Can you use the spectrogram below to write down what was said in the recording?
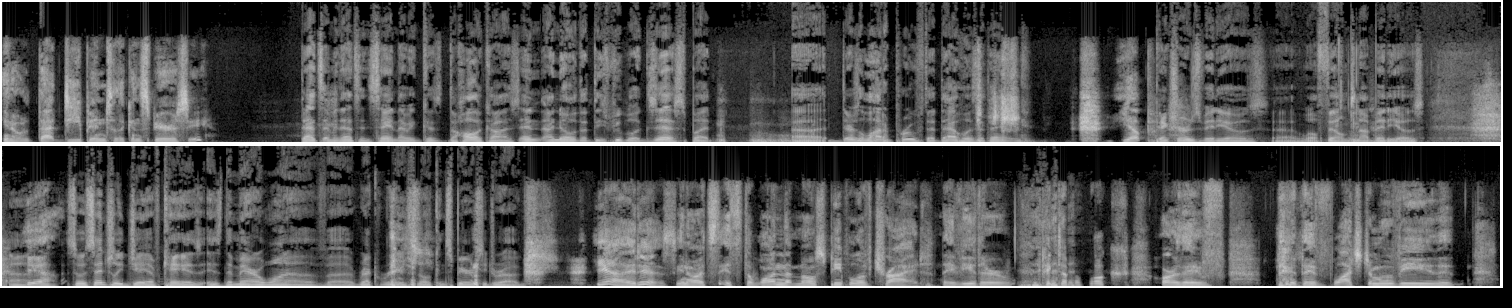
you know that deep into the conspiracy. That's I mean that's insane. I mean because the Holocaust, and I know that these people exist, but uh, there's a lot of proof that that was a thing. yep. Pictures, videos, uh, well, films, not videos. Uh, yeah. So essentially, JFK is is the marijuana of uh, recreational conspiracy drugs. Yeah, it is. You know, it's it's the one that most people have tried. They've either picked up a book or they've they've watched a movie,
